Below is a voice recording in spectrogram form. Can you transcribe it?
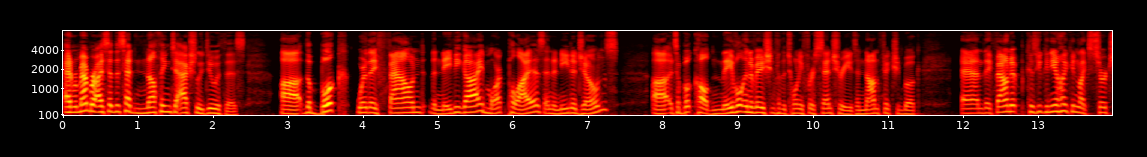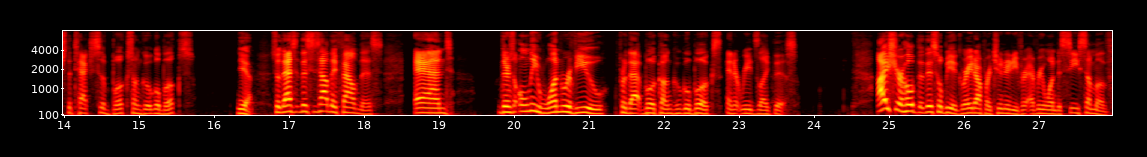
and remember, I said this had nothing to actually do with this. Uh, the book where they found the Navy guy, Mark Pelaez and Anita Jones, uh, it's a book called Naval Innovation for the 21st Century. It's a nonfiction book. And they found it because you can, you know how you can like search the texts of books on Google Books? Yeah. So that's this is how they found this, and there's only one review for that book on Google Books, and it reads like this. I sure hope that this will be a great opportunity for everyone to see some of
